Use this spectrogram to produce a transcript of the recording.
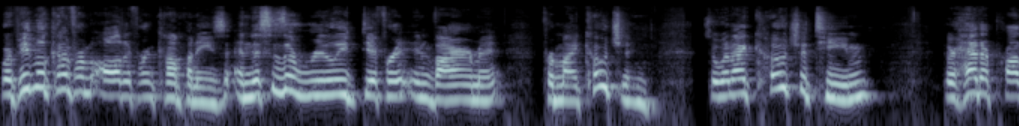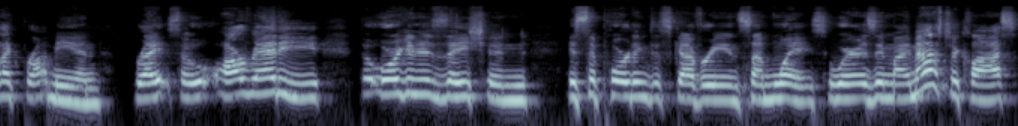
where people come from all different companies, and this is a really different environment for my coaching. So when I coach a team, their head of product brought me in, right? So already the organization is supporting discovery in some ways. Whereas in my masterclass,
